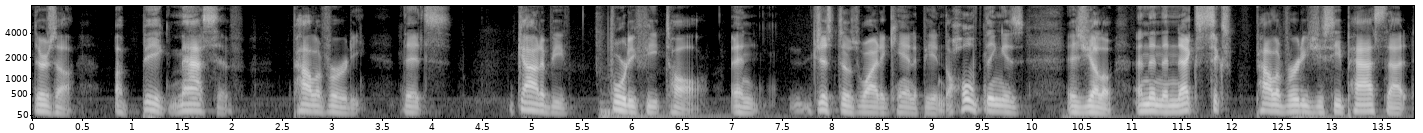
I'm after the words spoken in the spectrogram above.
there's a, a big, massive Palo Verde that's got to be 40 feet tall and just as wide a canopy. And the whole thing is, is yellow. And then the next six Palo Verdes you see past that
